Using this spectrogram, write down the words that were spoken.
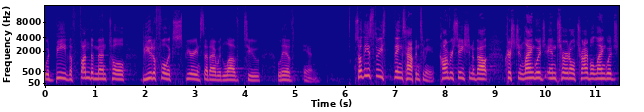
would be the fundamental, beautiful experience that I would love to live in. So these three things happened to me conversation about Christian language, internal tribal language,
